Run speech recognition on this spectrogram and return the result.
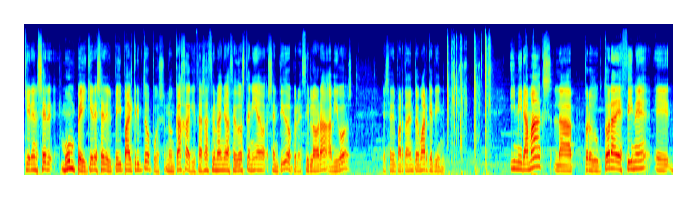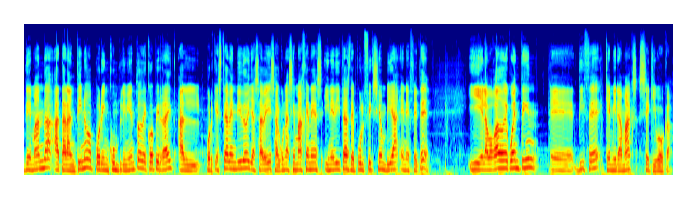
quieren ser MoonPay, quiere ser el PayPal cripto, pues no encaja, quizás hace un año, hace dos tenía sentido, pero decirlo ahora, amigos, ese departamento de marketing y Miramax, la productora de cine, eh, demanda a Tarantino por incumplimiento de copyright al porque este ha vendido, ya sabéis, algunas imágenes inéditas de Pulp Fiction vía NFT. Y el abogado de Quentin eh, dice que Miramax se equivoca.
